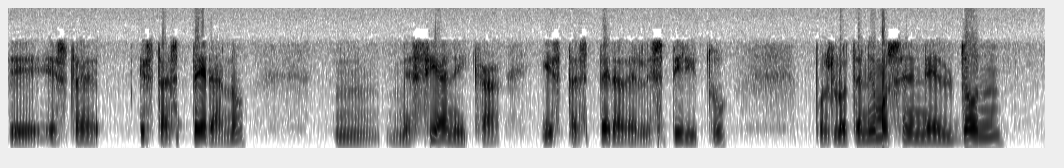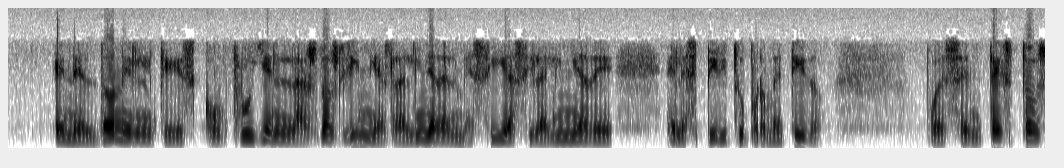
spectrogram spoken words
eh, esta, esta espera, ¿no? Mm, mesiánica y esta espera del Espíritu, pues lo tenemos en el don en el don en el que confluyen las dos líneas, la línea del Mesías y la línea de el Espíritu prometido. Pues en textos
